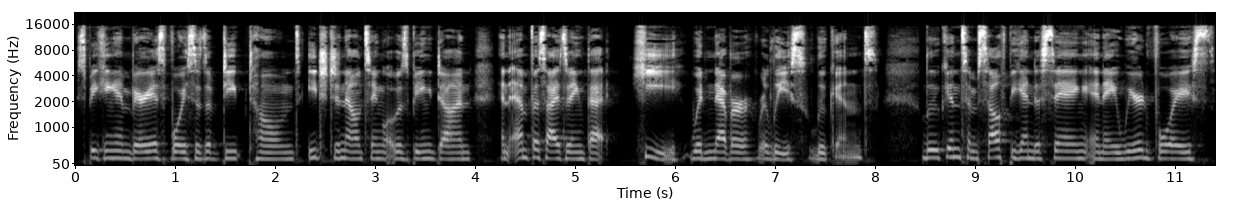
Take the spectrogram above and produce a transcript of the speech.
speaking in various voices of deep tones, each denouncing what was being done and emphasizing that he would never release Lukins. Lukins himself began to sing in a weird voice.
